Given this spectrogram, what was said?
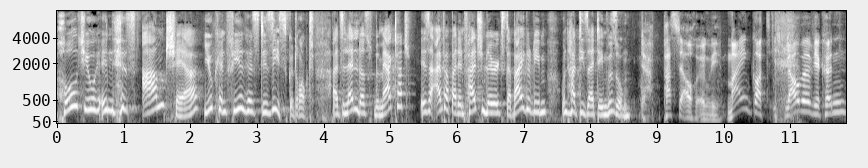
Hold You in His Armchair, You Can Feel His Disease gedruckt. Als Lennon das bemerkt hat, ist er einfach bei den falschen Lyrics dabei geblieben und hat die seitdem gesungen. Ja, passt ja auch irgendwie. Mein Gott, ich glaube, wir können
